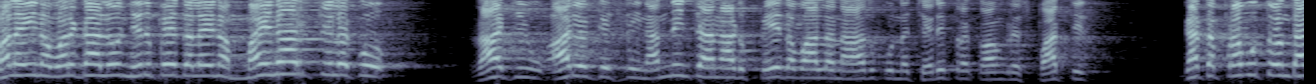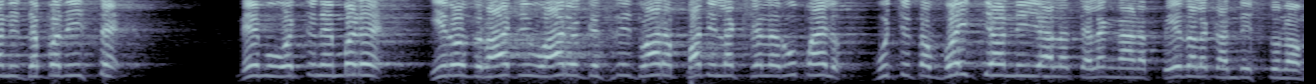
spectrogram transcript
బలహీన వర్గాలు నిరుపేదలైన మైనారిటీలకు రాజీవ్ ఆరోగ్యశ్రీని అందించానాడు పేదవాళ్ళను ఆదుకున్న చరిత్ర కాంగ్రెస్ పార్టీ. గత ప్రభుత్వం దాన్ని దెబ్బతీస్తే మేము వచ్చిన ఎంబడే ఈరోజు రాజీవ్ ఆరోగ్యశ్రీ ద్వారా పది లక్షల రూపాయలు ఉచిత వైద్యాన్ని ఇవాళ తెలంగాణ పేదలకు అందిస్తున్నాం.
